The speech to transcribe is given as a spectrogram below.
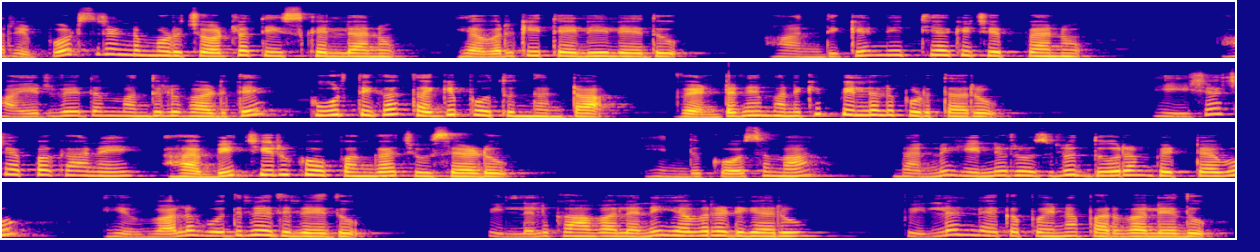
రిపోర్ట్స్ రెండు మూడు చోట్ల తీసుకెళ్ళాను. ఎవరికీ తెలియలేదు. అందుకే నిత్యాకి చెప్పాను. ఆయుర్వేదం మందులు వాడితే పూర్తిగా తగ్గిపోతుందంట. వెంటనే మనకి పిల్లలు పుడతారు. ఈషా చెప్పగానే అభి చిరుకోపంగా చూశాడు. ఇందుకోసమా నన్ను ఇన్ని రోజులు దూరం పెట్టావు? ఇవాళ వదిలేది లేదు. పిల్లలు కావాలని ఎవరడిగారు? పిల్లలు లేకపోయినా పర్వాలేదు.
